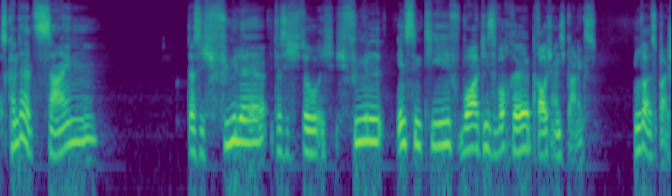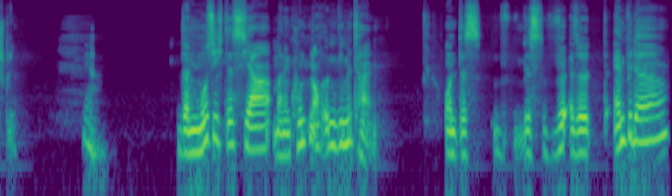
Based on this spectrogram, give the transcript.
es könnte jetzt sein, dass ich fühle, dass ich so, ich, ich fühle instinktiv, boah, diese Woche brauche ich eigentlich gar nichts. Nur so als Beispiel. ja, Dann muss ich das ja meinen Kunden auch irgendwie mitteilen. Und das, das, also entweder,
